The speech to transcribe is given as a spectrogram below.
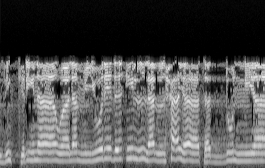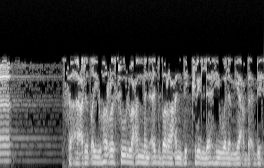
ذكرنا ولم يرد إلا الحياة الدنيا. فأعرض أيها الرسول عمن أدبر عن ذكر الله ولم يعبأ به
